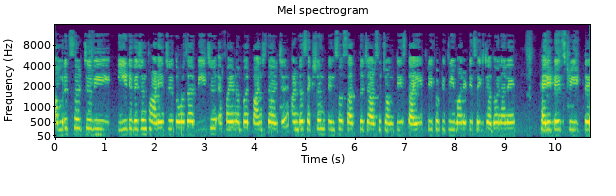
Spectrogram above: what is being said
ਅੰਮ੍ਰਿਤਸਰ ਚ ਵੀ e ਈ ਡਿਵੀਜ਼ਨ ਥਾਣੇ ਚ 2020 ਚ ਐਫ ਆਈ ਆਰ ਨੰਬਰ 5 ਦਰਜ ਹੈ। ਅੰਡਰ ਸੈਕਸ਼ਨ 307 434 27 353 186 ਜਦੋਂ ਇਹਨਾਂ ਨੇ ਹੈਰੀਟੇਜ ਸਟਰੀਟ ਤੇ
